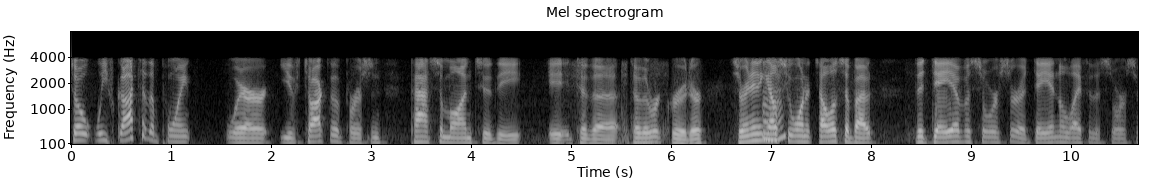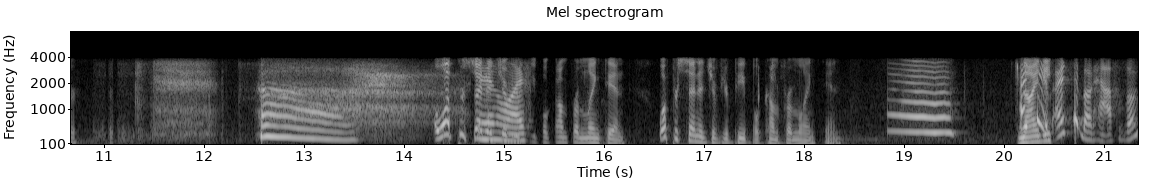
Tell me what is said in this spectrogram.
So we've got to the point where you've talked to the person, pass them on to the eh, to the to the recruiter. Is there anything else Mhm. you want to tell us about the day of a sorcerer, a day in the life of the sorcerer? Ah. What percentage of your people come from LinkedIn? What percentage of your people come from LinkedIn? Mm, I'd, Ninety. say, I'd say about half of them.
